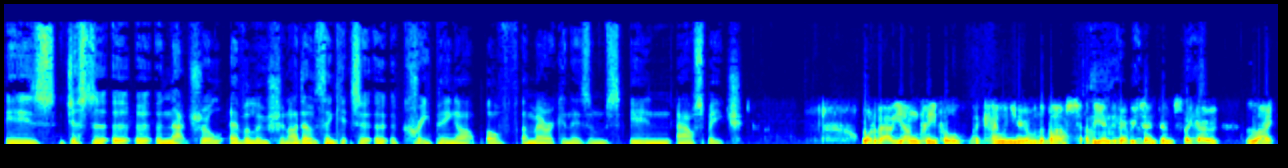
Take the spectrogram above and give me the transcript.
is just a, a, a natural evolution. I don't think it's a, a, creeping up of Americanisms in our speech. What about young people? Okay, when you hear them on the bus, at the end of every oh, sentence, they go like.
